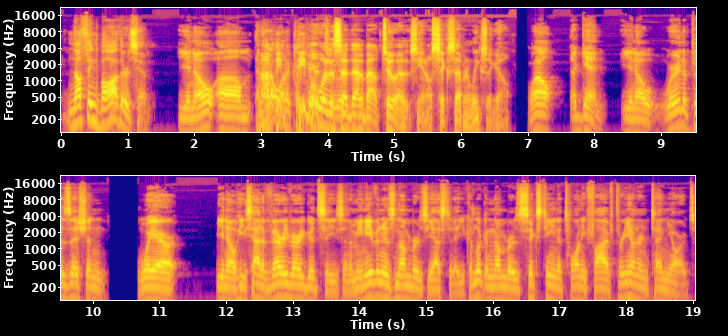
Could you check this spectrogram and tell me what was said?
nothing bothers him, you know. Um, and I don't want to. People would have said that about Tua, you know, six seven weeks ago. Well, again, you know, we're in a position where, you know, he's had a very, very good season. I mean, even his numbers yesterday, you could look at numbers 16 to 25, 310 yards.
